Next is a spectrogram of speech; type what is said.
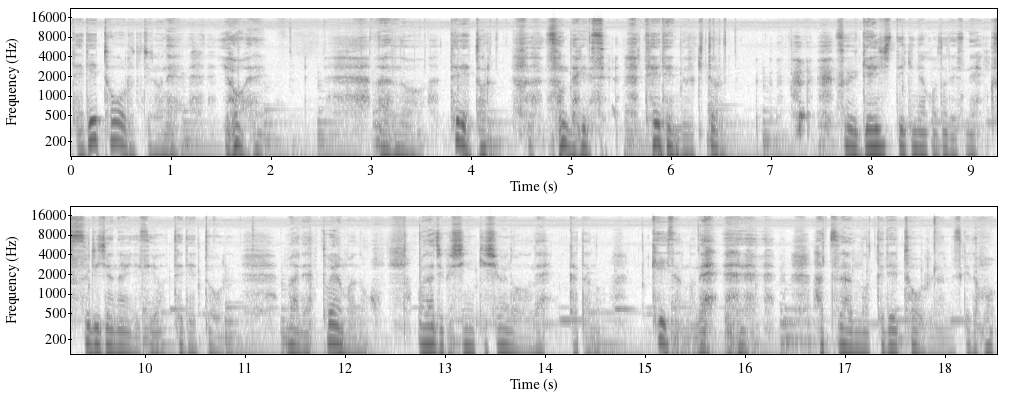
手で通るっていうのはね 要はねあの手で取る。そんだけです。手で抜き取る。そういう原始的なことですね。薬じゃないですよ。手で通る。まあね富山の同じく新規収納のね方のケイさんのね 発案の手で通るなんですけども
